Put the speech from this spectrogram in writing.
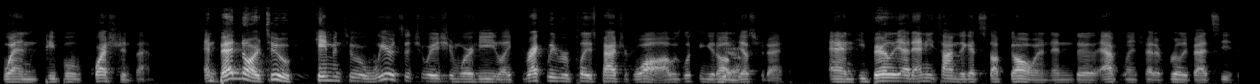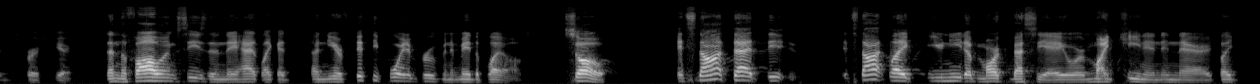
when people questioned them. And Bednar too came into a weird situation where he like directly replaced Patrick Roy. I was looking it up Yeah. yesterday, and he barely had any time to get stuff going. And the Avalanche had a really bad season his first year. Then the following season, they had like a, a near 50 point improvement and made the playoffs. So it's not that the it's not like you need a Mark Messier or Mike Keenan in there. Like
